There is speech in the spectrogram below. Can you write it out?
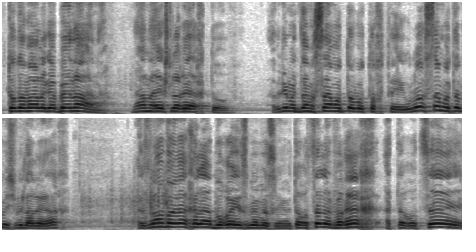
אותו דבר לגבי נענה, נענה יש לה ריח טוב, אבל אם אדם שם אותו בתוך תה, הוא לא שם אותו בשביל הריח, אז לא מברך עליה בורא יסבה בסמים. אתה רוצה לברך, אתה רוצה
